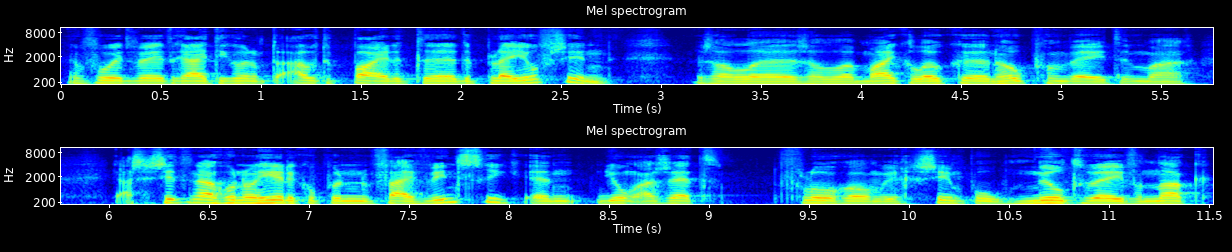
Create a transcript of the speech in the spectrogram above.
En voor je het weet rijdt hij gewoon op de autopilot uh, de play-offs in. Daar zal, zal Michael ook een hoop van weten. Maar ja, ze zitten nou gewoon nog heerlijk op een 5 winstreek. En Jong AZ verloor gewoon weer simpel 0-2 van NAC.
